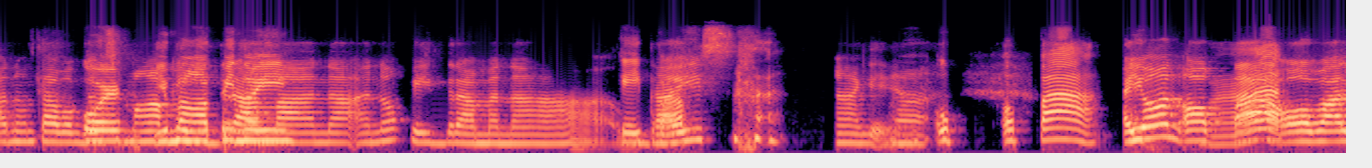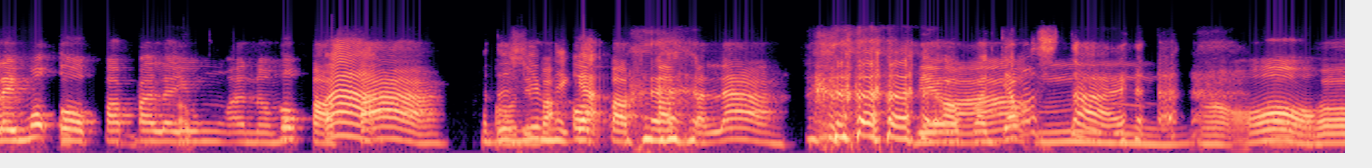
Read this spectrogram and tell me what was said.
anong tawag Or sa mga yung mga Pinoy- na ano, K-drama na K-pop? guys. ah, ganyan. Ah, op- opa. Ayun, opa. What? O, malay mo, opa pala yung ano mo, opa. papa. Ito O, si diba? Mika. Opa pa pala. Di ba? Opa, kamusta? Mm, Oo. Oo.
